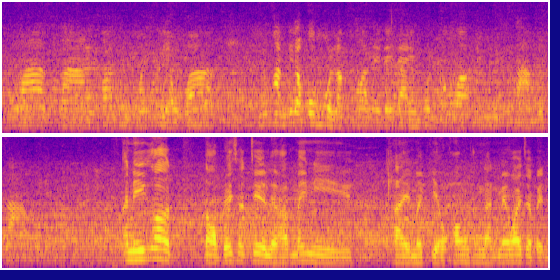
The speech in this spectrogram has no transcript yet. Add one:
เพราะว่าปลาก็ถูกมาเกี่ยวว่าด้วยความที่เราโปรโมทละครอะไรใดๆ คนก็ว่าเป็นมือที่สามหรือเปล่าอันนี้ก็ตอบได้ชัดเจนเลยครับ ไม่มีใครมาเกี่ยวข้องทั้งนั้น ไม่ว่าจะเป็น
